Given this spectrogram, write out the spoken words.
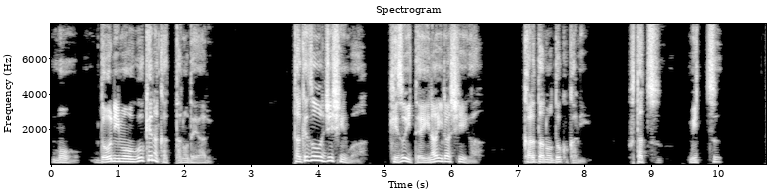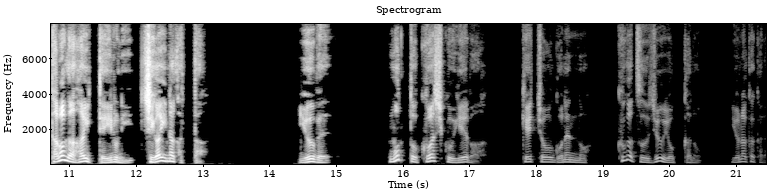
もうどうにも動けなかったのである。竹蔵自身は気づいていないらしいが、体のどこかに、二つ、三つ、玉が入っているに違いなかった。夕べ、もっと詳しく言えば、慶長五年の9月14日の夜中から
